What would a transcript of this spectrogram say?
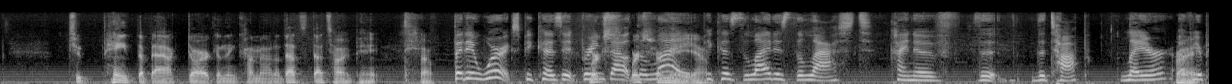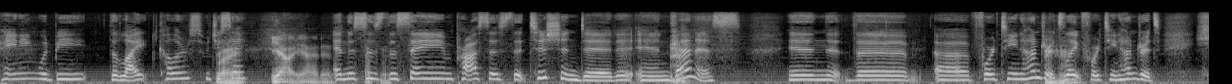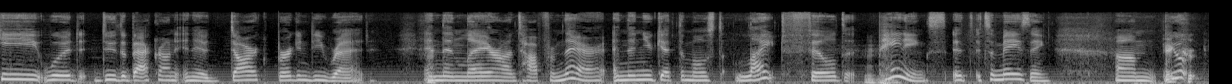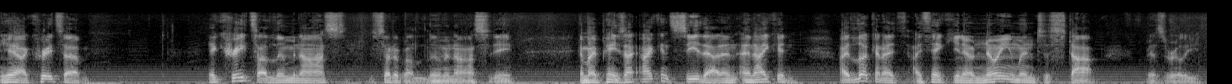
to paint the back dark and then come out of that's that's how I paint. So but it works because it brings Works- out works the for me, light yeah. because the light is the last kind of the the top layer of your painting would be the light colors would you right. say Yeah, yeah, it is. and this is the same process that Titian did in Venice in the uh, 1400s, Mm-hmm. late 1400s. He would do the background in a dark burgundy red Hmm. and then layer on top from there, and then you get the most light filled Mm-hmm. paintings. It, it's amazing. Um, It you- cr- yeah, it creates a it creates a luminous sort of a luminosity in my paintings. I, I can see that, and, and I could, I look and I, I think, you know, knowing when to stop is really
